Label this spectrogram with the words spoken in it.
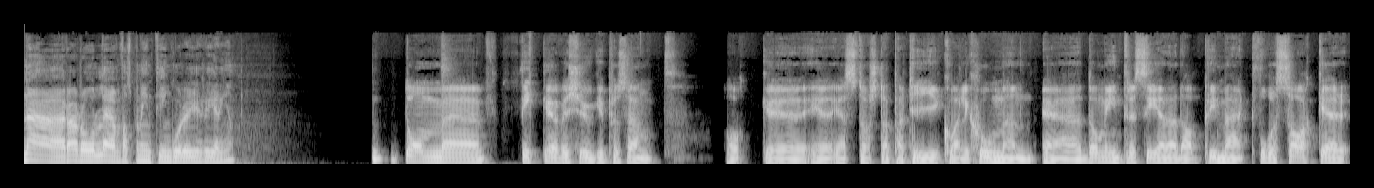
nära roll även fast man inte ingår i regeringen? De eh, fick över 20 procent och är, är största parti i koalitionen. De är intresserade av primärt två saker,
